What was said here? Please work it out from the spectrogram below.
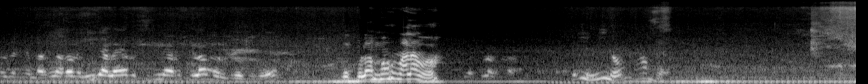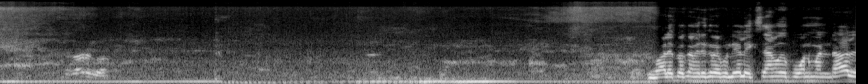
அதோட இந்தியாவில் ஒரு சின்ன குளம் ஒன்று இருக்குது. குளமும் வளவோ இந்த குளம் தான். சரி மீனும் ஆமாம் இங்க பாருங்க. வாழை பக்கம் இருக்கிற பிள்ளைகள் எக்ஸாமுக்கு போகணும் என்றால்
